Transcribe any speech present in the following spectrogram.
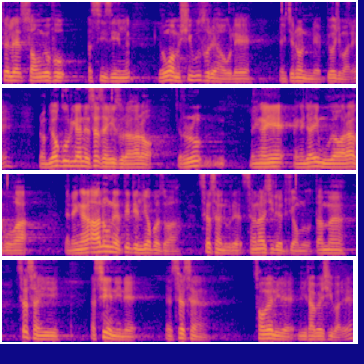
ဆက်လက်ဆောင်ရွက်ဖို့အစီအစဉ်လုံးဝမရှိဘူးဆိုတဲ့ဟာကိုလည်းကျွန်တော်အနေနဲ့ပြောချင်ပါတယ်အဲ့တော့မြောက်ကိုရီးယားနဲ့ဆက်ဆံရေးဆိုတာကတော့ကျွန်တော်တို့နိုင်ငံရဲ့နိုင်ငံခြားရေးမူဝါဒကိုကနိုင်ငံအားလုံးနဲ့တည်တည်လျောက်ပတ်စွာဆက်ဆံလို့တဲ့ဆန္ဒရှိတဲ့အတွက်ကြောင့်မလို့တာမန်ဆက်ဆံရေးအဆင့်အနေနဲ့ဆက်ဆံဆောင်ရွက်နေတဲ့အနေအထားပဲရှိပါတယ်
